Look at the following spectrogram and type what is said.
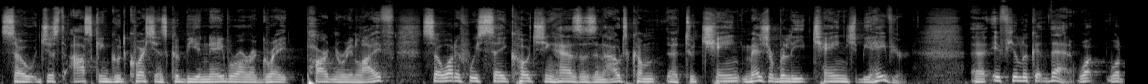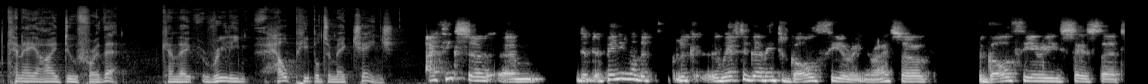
So just asking good questions could be a neighbor or a great partner in life. So what if we say coaching has as an outcome uh, to change measurably change behavior? Uh, if you look at that, what what can AI do for that? Can they really help people to make change? I think so. Um, depending on the look, we have to go into goal theory, right? So the goal theory says that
